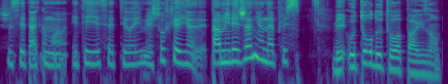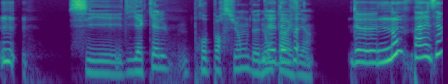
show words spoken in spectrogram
Je sais pas comment étayer cette théorie. Mais je trouve que a- parmi les jeunes, il y en a plus. Mais autour de toi, par exemple, Mm. c'est il y a quelle proportion de de- non-parisiens De non-parisiens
